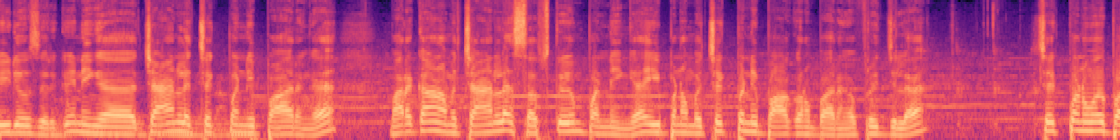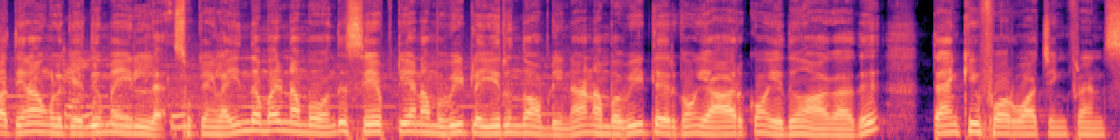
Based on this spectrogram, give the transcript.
வீடியோஸ் இருக்குது நீங்கள் சேனலை செக் பண்ணி பாருங்கள் மறக்காம நம்ம சேனலை சப்ஸ்கிரைபும் பண்ணிங்க. இப்போ நம்ம செக் பண்ணி பார்க்குறோம் பாருங்கள் ஃப்ரிட்ஜில் செக் பண்ணும்போது பார்த்தீங்கன்னா உங்களுக்கு எதுவுமே இல்லை. ஓகேங்களா இந்த மாதிரி நம்ம வந்து சேஃப்டியாக நம்ம வீட்டில் இருந்தோம் அப்படின்னா நம்ம வீட்டில் இருக்கவங்க யாருக்கும் எதுவும் ஆகாது. தேங்க்யூ ஃபார் வாட்சிங் ஃப்ரெண்ட்ஸ்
